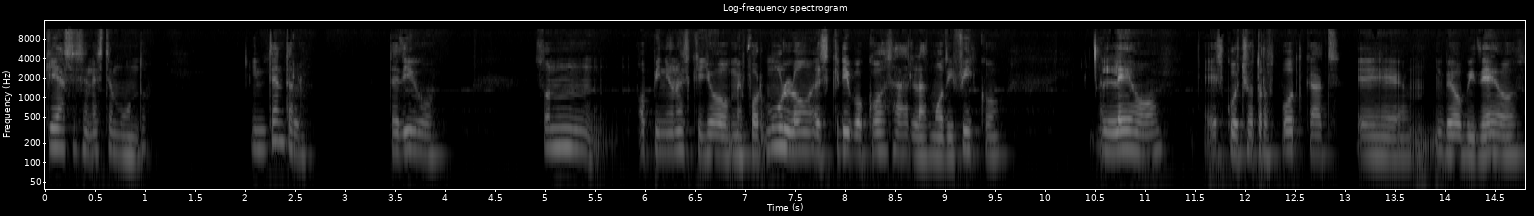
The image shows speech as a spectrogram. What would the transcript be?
qué haces en este mundo, inténtalo. Te digo, son opiniones que yo me formulo, escribo cosas, las modifico, leo, escucho otros podcasts, eh, veo videos,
